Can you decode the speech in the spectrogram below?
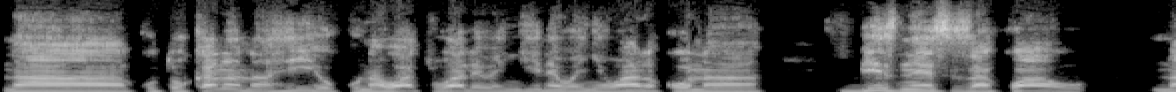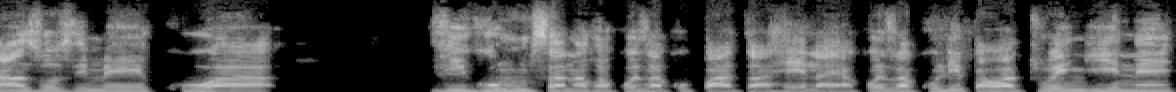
na kutokana na hiyo kuna watu wale wengine wenye wako na business za kwao nazo zimekuwa vigumu sana kwa kuweza kupata hela ya kuweza kulipa watu wengine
